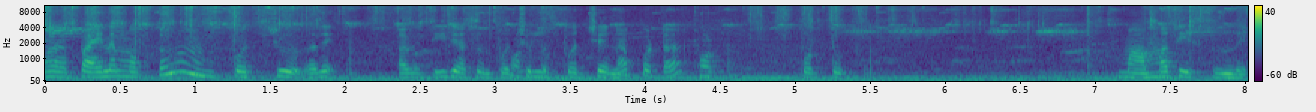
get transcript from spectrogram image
మన పైన మొత్తం పొచ్చు అదే అవి తీసేస్తుంది పొచ్చులు పొచ్చేనా పొట్ట? పొట్టు. మా అమ్మ తీస్తుంది.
